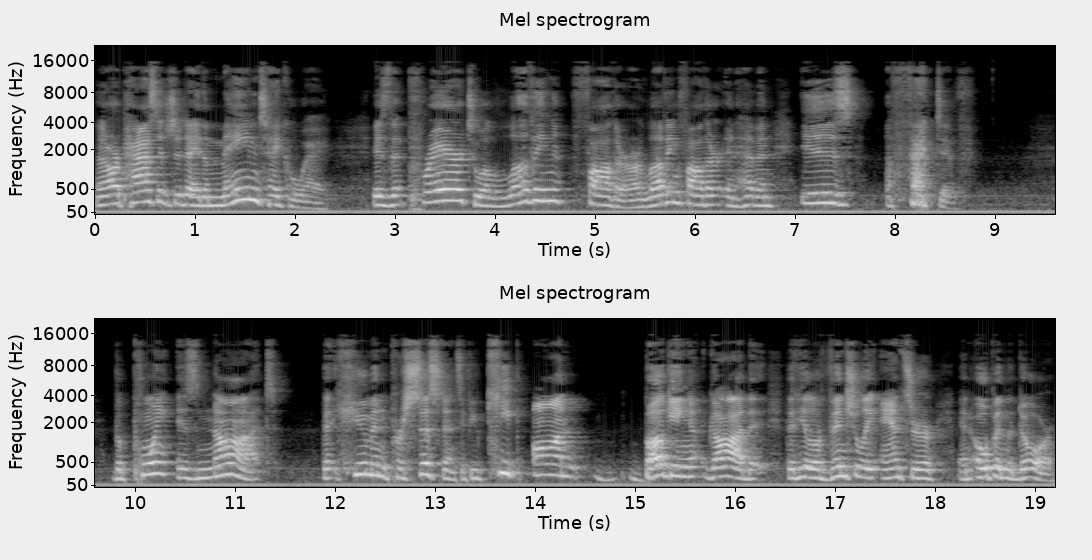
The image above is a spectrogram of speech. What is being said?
In our passage today, the main takeaway is that prayer to a loving Father, our loving Father in heaven, is effective. The point is not that human persistence, if you keep on bugging God, that, that He'll eventually answer and open the door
